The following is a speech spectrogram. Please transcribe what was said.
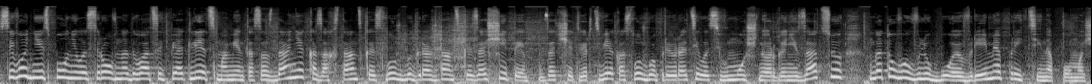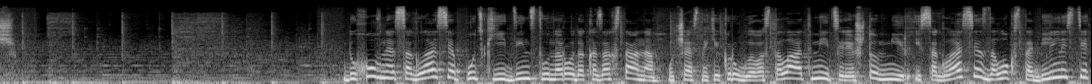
Сегодня исполнилось ровно 25 лет с момента создания Казахстанской службы гражданской защиты. За четверть века служба превратилась в мощную организацию, готовую в любое время прийти на помощь. Духовное согласие – путь к единству народа Казахстана. Участники круглого стола отметили, что мир и согласие – залог стабильности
